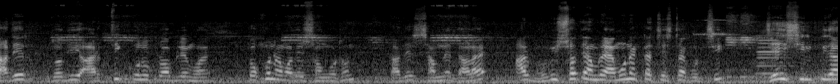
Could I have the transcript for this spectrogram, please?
তাদের যদি আর্থিক কোনো প্রবলেম হয়, তখন আমাদের সংগঠন তাদের সামনে দাঁড়ায়। আর ভবিষ্যতে আমরা এমন একটা চেষ্টা করছি, যেই শিল্পীরা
